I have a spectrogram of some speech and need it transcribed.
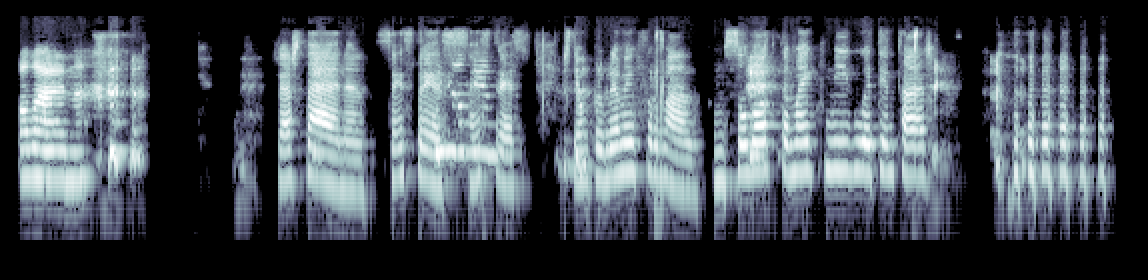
Olá, Ana! Já está, Ana, sem stress, Finalmente. sem stress. Isto é um programa informado. Começou logo também comigo a tentar.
